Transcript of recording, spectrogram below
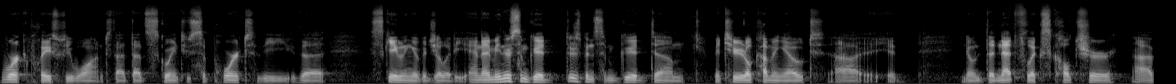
workplace we want? That that's going to support the the scaling of agility. And I mean, there's some good. There's been some good um, material coming out. Uh, it, you know, the Netflix culture uh,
